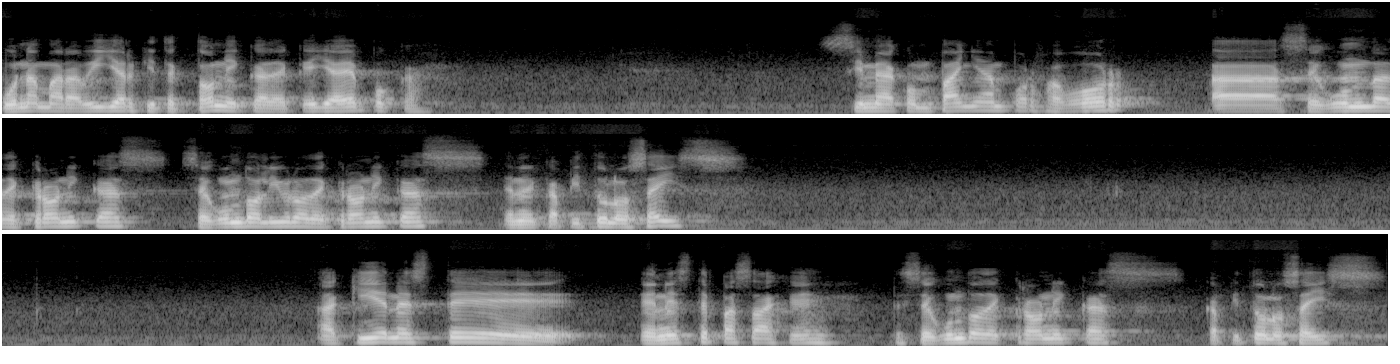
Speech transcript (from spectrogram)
una maravilla arquitectónica de aquella época. Si me acompañan, por favor, a Segunda de Crónicas, segundo libro de Crónicas, en el capítulo 6. Aquí en este, en este pasaje de Segundo de Crónicas, capítulo 6,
